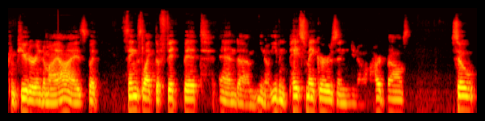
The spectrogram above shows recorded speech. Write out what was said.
computer into my eyes, but things like the Fitbit and, um, you know, even pacemakers and, you know, heart valves. So,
